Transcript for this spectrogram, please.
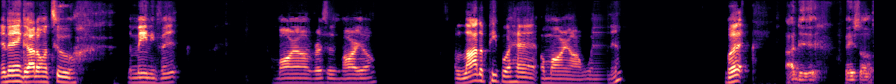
And then got on to the main event. Omarion versus Mario. A lot of people had Omarion winning. But I did based off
